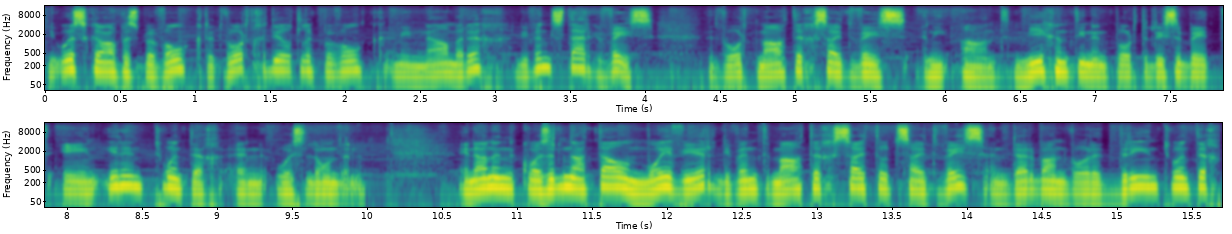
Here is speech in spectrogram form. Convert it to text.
Die Ooskaap is bewolk, dit word gedeeltelik bewolk in die namiddag. Die wind sterk wes. Dit word matig suidwes in die aand, 19 in Port Elizabeth en 21 in Oos-London. En dan in KwaZulu-Natal mooi weer, die wind matig suid tot suidwes. In Durban word dit 23,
